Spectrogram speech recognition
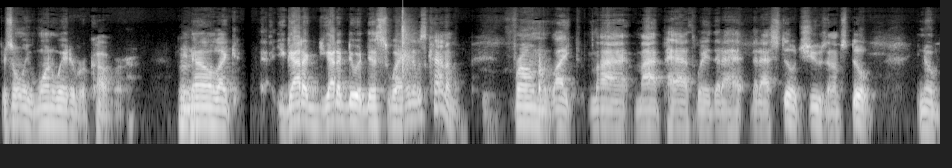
there's only one way to recover. You Hmm. know, like you gotta you gotta do it this way. And it was kind of from like my my pathway that I that I still choose, and I'm still, you know,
